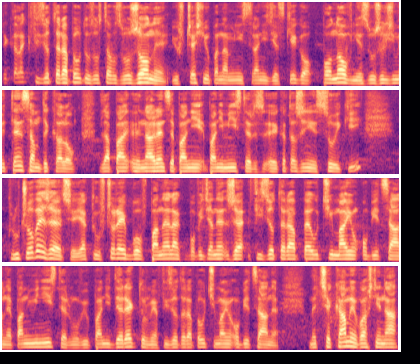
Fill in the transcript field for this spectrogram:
Dekalog fizjoterapeutów został złożony już wcześniej u pana ministra Niedzielskiego. Ponownie złożyliśmy ten sam dekalog dla, na ręce pani, pani minister Katarzyny Sujki. Kluczowe rzeczy, jak tu wczoraj było w panelach powiedziane, że fizjoterapeuci mają obiecane. Pan minister mówił, pani dyrektor mówiła, fizjoterapeuci mają obiecane. My czekamy właśnie na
